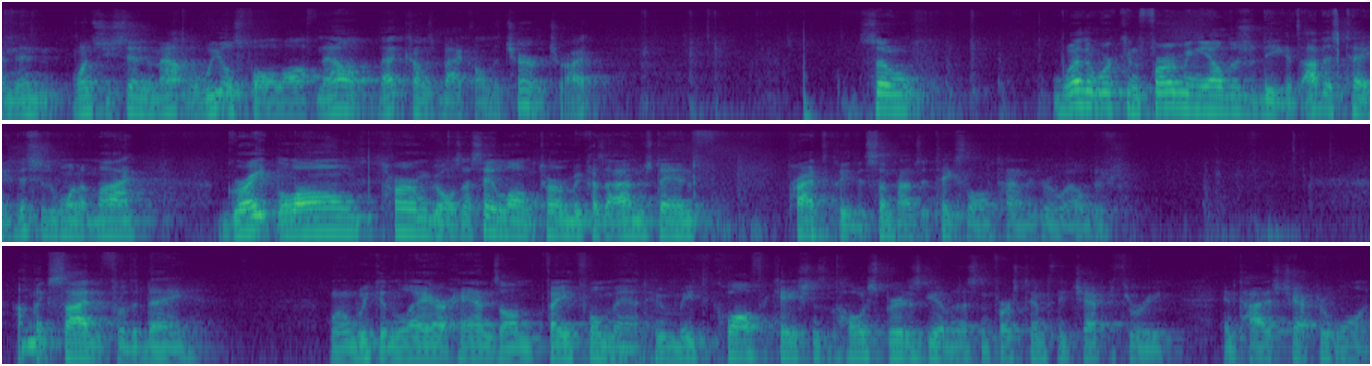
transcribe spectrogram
and then once you send them out and the wheels fall off, now that comes back on the church, right? So whether we're confirming elders or deacons, I'll just tell you, this is one of my great long term goals. I say long term because I understand practically that sometimes it takes a long time to grow elders. I'm excited for the day when we can lay our hands on faithful men who meet the qualifications the Holy Spirit has given us in 1 Timothy chapter 3 and Titus chapter 1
